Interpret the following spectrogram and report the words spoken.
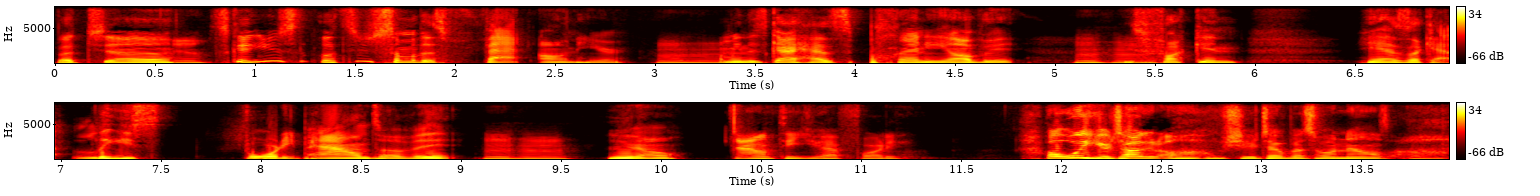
let's uh, Yeah. let's get use let's use some of this fat on here. Mhm. I mean, this guy has plenty of it. Mhm. He's fucking. He has like at least 40 pounds of it. Mhm. You know. I don't think you have forty. Oh wait, you're talking. Oh shit, you're talking about someone else. Oh,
